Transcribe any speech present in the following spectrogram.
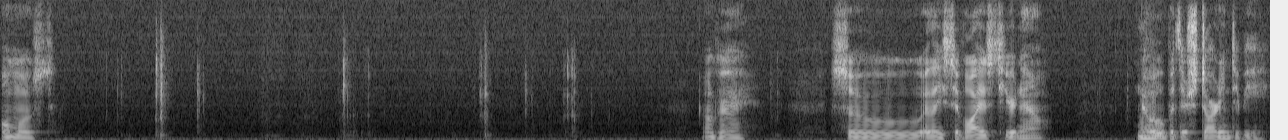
Almost. Okay. So, are they civilized here now? No, but they're starting to be.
